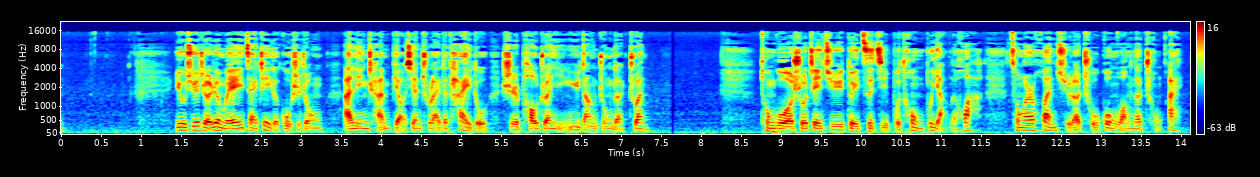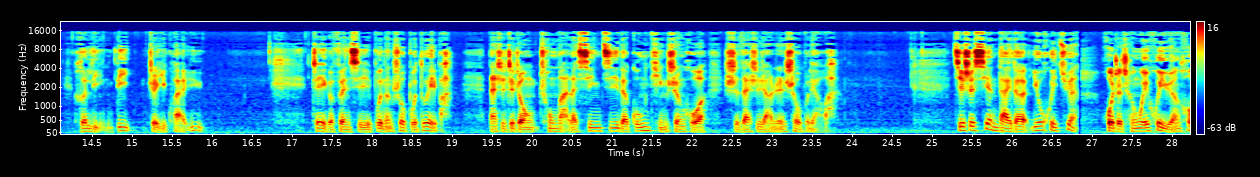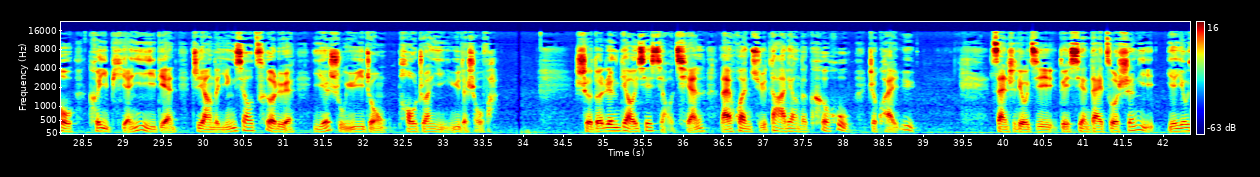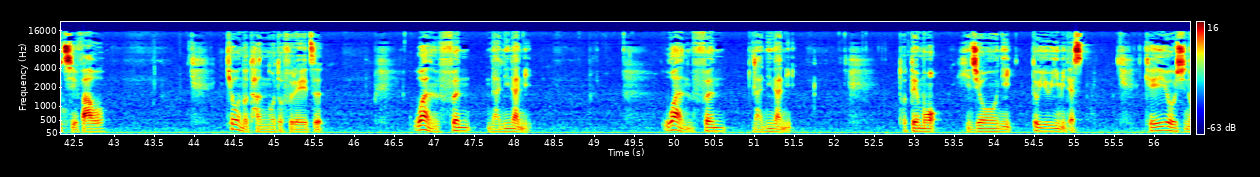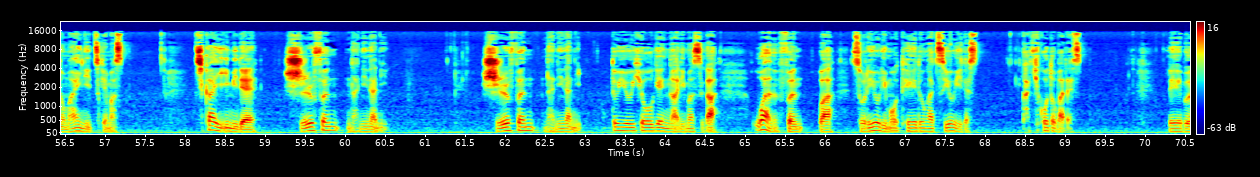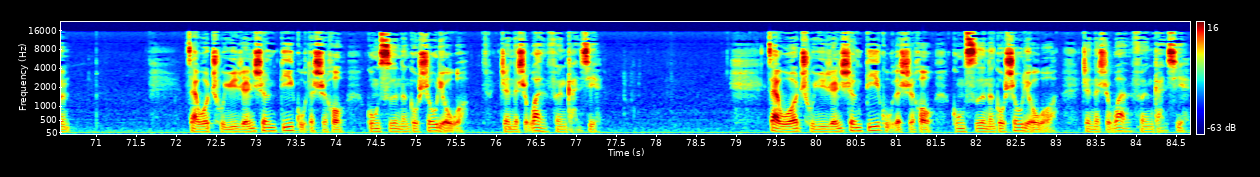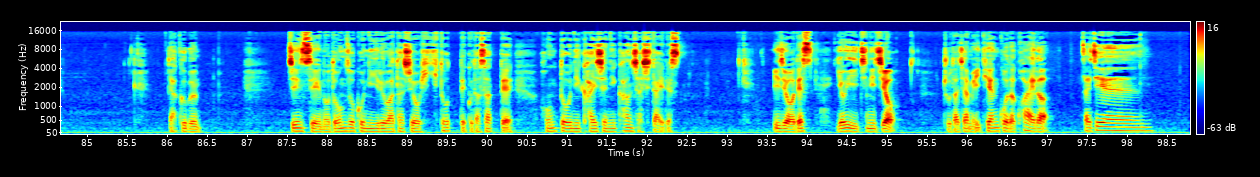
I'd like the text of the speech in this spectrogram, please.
有学者认为，在这个故事中，安陵寑表现出来的态度是“抛砖引玉”当中的“砖”，通过说这句对自己不痛不痒的话，从而换取了楚共王的宠爱和领地这一块玉。这个分析不能说不对吧？但是这种充满了心机的宫廷生活，实在是让人受不了啊！其实，现代的优惠券，或者成为会员后可以便宜一点，这样的营销策略也属于一种抛砖引玉的手法，舍得扔掉一些小钱来换取大量的客户这块玉。三十六计对现代做生意也有启发哦。今天的单词和句子，万分难，难，难，万分难，难，难，とても、非常に。という意味です。形容詞の前につけます。近い意味で、十分何々、十分何々という表現がありますが、万分はそれよりも程度が強いです。書き言葉です。例文。在我处于人生低谷的时候，公司能够收留我，真的是万分感谢。在我处于人生低谷的时候，公司能够收留我，真的是万分感谢。約分人生のどん底にいる私を引き取ってくださって本当に会社に感謝したいです。以上です。良い一日を。祝大家每天过得快乐。再见。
